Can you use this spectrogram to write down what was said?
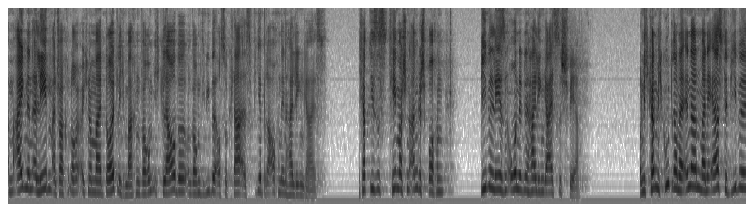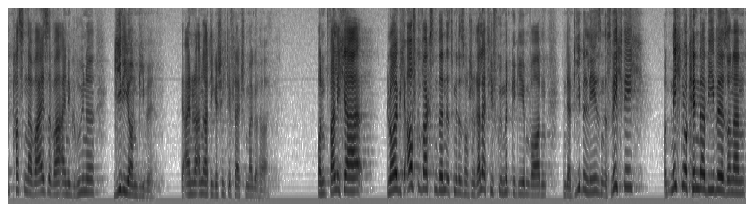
am eigenen Erleben einfach noch, euch nochmal deutlich machen, warum ich glaube und warum die Bibel auch so klar ist. Wir brauchen den Heiligen Geist. Ich habe dieses Thema schon angesprochen. Bibellesen ohne den Heiligen Geist ist schwer. Und ich kann mich gut daran erinnern, meine erste Bibel passenderweise war eine grüne Gideon-Bibel. Der eine oder andere hat die Geschichte vielleicht schon mal gehört. Und weil ich ja gläubig aufgewachsen bin, ist mir das auch schon relativ früh mitgegeben worden. In der Bibel lesen ist wichtig und nicht nur Kinderbibel, sondern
